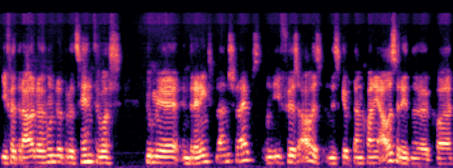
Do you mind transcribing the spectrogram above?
Ich vertraue da 100%, was du mir einen Trainingsplan schreibst und ich führe es aus. Und es gibt dann keine Ausreden oder kein,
